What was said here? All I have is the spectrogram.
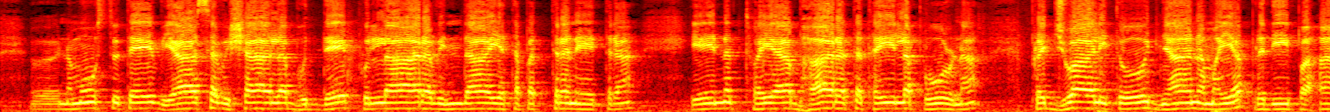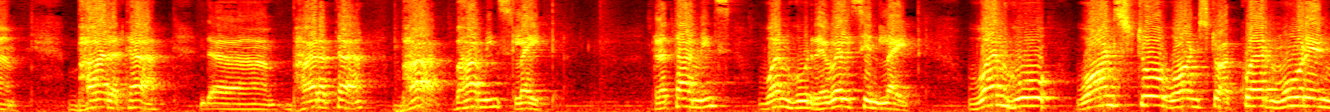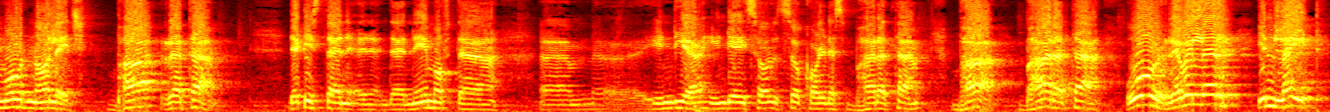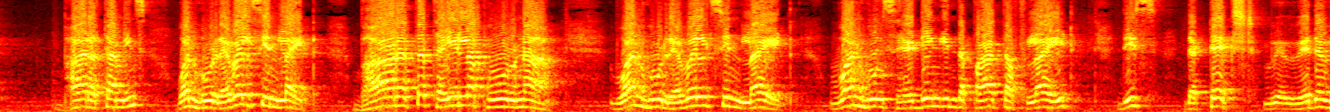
नमोस्तुते व्यास विशाल बुद्धे पुल्लार विंदाय तपत्र नेत्र येन त्वया भारत तैल पूर्ण प्रज्वालितो ज्ञानमय प्रदीपः भारत भारत, भा भा मीन्स लाइट रता means one who revels in light one who wants to wants to acquire more and more knowledge Bharat. भा that is the the name of the um, uh, India. India is also called as Bharata. Bha Bharata, oh reveler in light. Bharata means one who revels in light. Bharata Thaila Purna, one who revels in light, one who is heading in the path of light. This the text Veda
